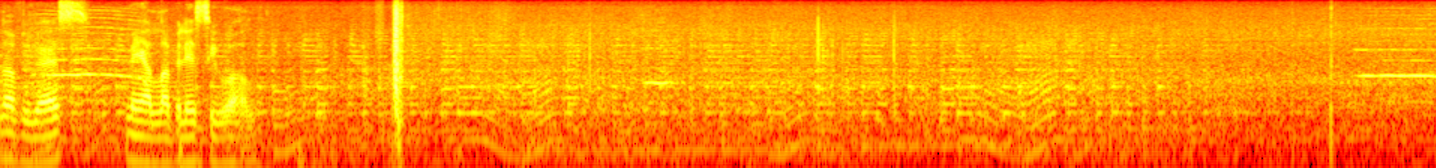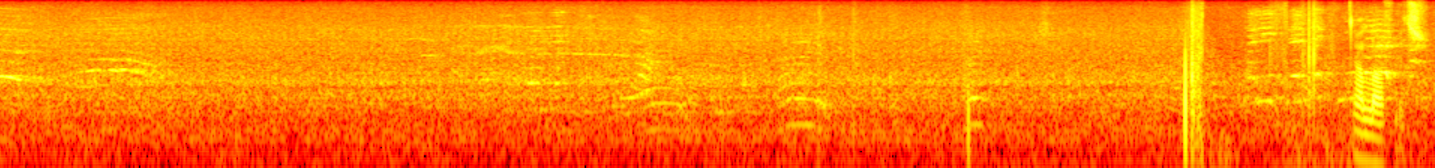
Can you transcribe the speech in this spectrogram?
Love you guys. May Allah bless you all. Pavlovich.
